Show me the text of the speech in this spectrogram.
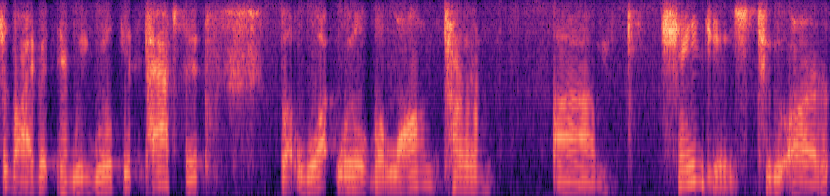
survive it and we will get past it. But what will the long term um, changes to our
